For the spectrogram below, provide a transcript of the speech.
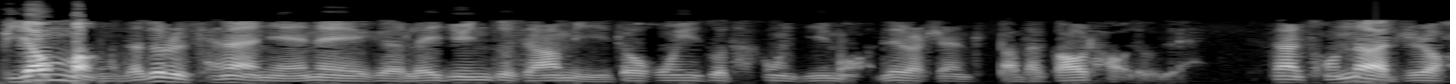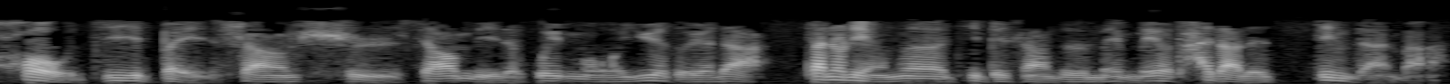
比较猛的就是前两年那个雷军做小米，周鸿祎做太空机嘛，那段时间达到高潮，对不对？但从那之后，基本上是小米的规模越做越大，三六零呢，基本上就是没没有太大的进展吧。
